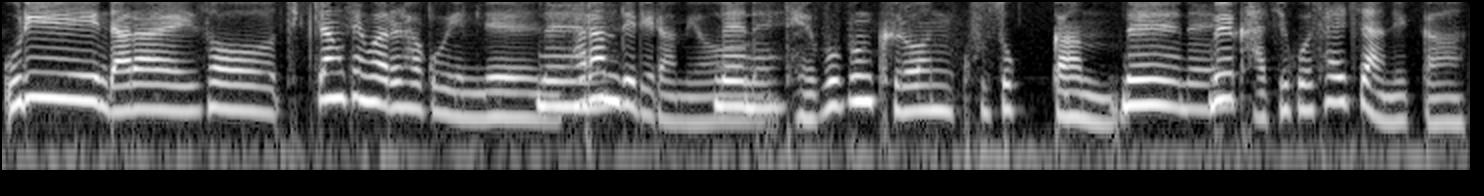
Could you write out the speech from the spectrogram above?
우리나라에서 직장 생활을 하고 있는 네. 사람들이라면 네네. 대부분 그런 구속감을 네, 네, 가지고 살지 않을까.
